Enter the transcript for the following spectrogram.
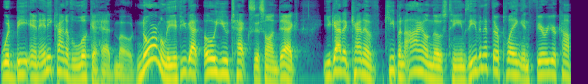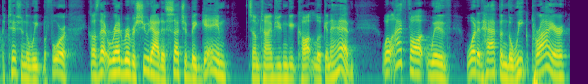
would be in any kind of look ahead mode. Normally, if you got OU Texas on deck, you got to kind of keep an eye on those teams, even if they're playing inferior competition the week before, because that Red River shootout is such a big game. Sometimes you can get caught looking ahead. Well, I thought with what had happened the week prior,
